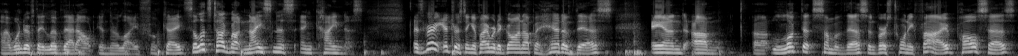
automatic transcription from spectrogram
I wonder if they live that out in their life. Okay, so let's talk about niceness and kindness it's very interesting if I were to gone up ahead of this and um, uh, looked at some of this in verse 25. Paul says,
